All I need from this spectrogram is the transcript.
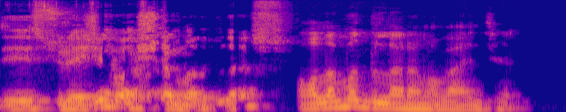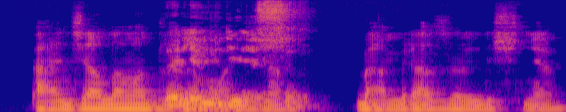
e, sürece başlamadılar. Alamadılar ama bence. Bence alamadılar. Öyle mi diyorsun? Ben biraz öyle düşünüyorum.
